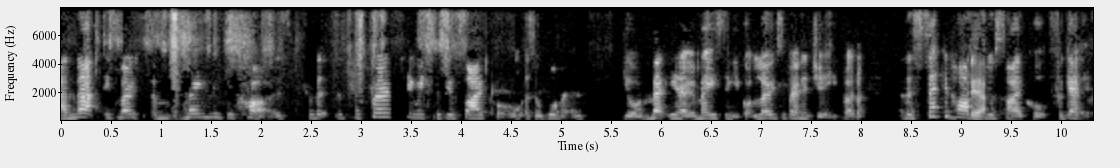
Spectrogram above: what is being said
and that is most um, mainly because for the, the, first few weeks of your cycle as a woman, you're you know amazing. You've got loads of energy, but the second half yeah. of your cycle, forget it.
